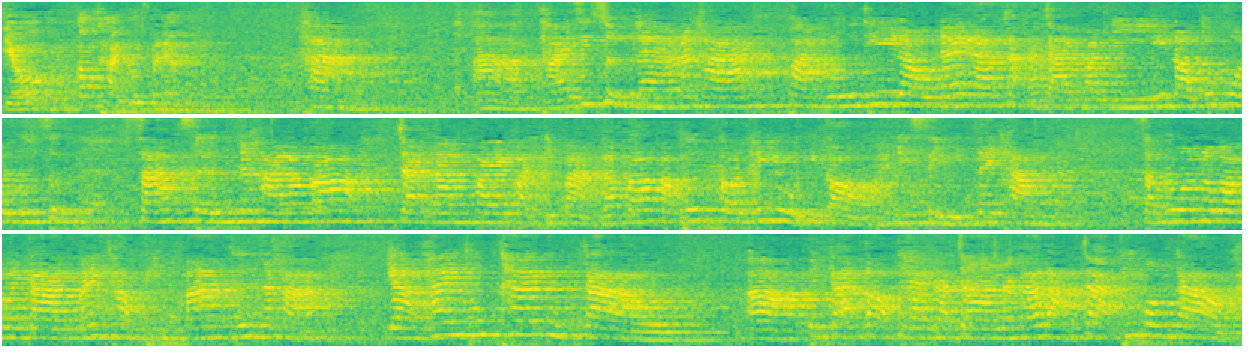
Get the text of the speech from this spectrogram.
เดี๋ยวต้องถ่ายรูปไหมเนี่ย ค่ะ อ่า ท้ายที่สุดแล้วนะคะ ความรู้ที่เราได้รับจากอาจารย์วันนี้ เราทุกคนรู้สึก ซึ้งนะคะ แล้วก็จะนำไปปฏิบัติ แล้วก็ประพฤติตนให้อยู่ในกรอบในศีลในธรรมสำรวมระวังในการไม่ทำผิดมากขึ้นนะคะ อยากให้ทุกท่านกล่าวเป็นการตอบแทนอาจารย์นะคะ หลังจากที่มนกล่าวค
